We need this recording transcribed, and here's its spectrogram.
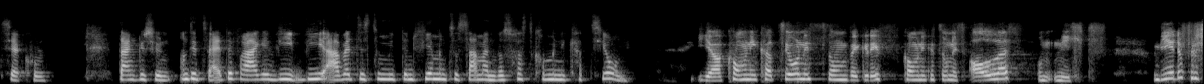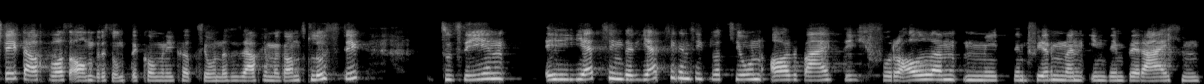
sehr cool. Dankeschön. Und die zweite Frage, wie, wie arbeitest du mit den Firmen zusammen? Was heißt Kommunikation? Ja, Kommunikation ist so ein Begriff. Kommunikation ist alles und nichts. Und jeder versteht auch was anderes unter Kommunikation. Das ist auch immer ganz lustig zu sehen, jetzt in der jetzigen Situation arbeite ich vor allem mit den Firmen in den Bereichen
